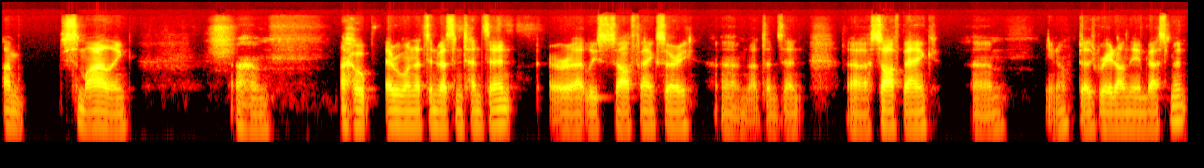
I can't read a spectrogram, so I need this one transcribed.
i'm smiling. Um, i hope everyone that's invested in Tencent or at least softbank sorry um, not Tencent uh, softbank um, you know does great on the investment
